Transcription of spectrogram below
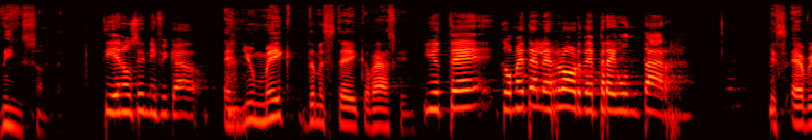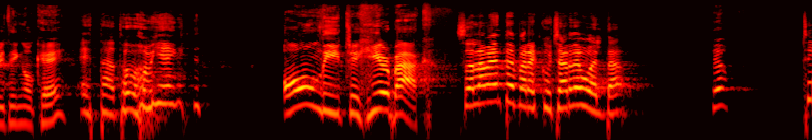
means something. tiene un significado. And you make the mistake of asking, Y usted comete el error de preguntar, Is everything okay? ¿está todo bien? Only to hear back, Solamente para escuchar de vuelta, Yeah. sí.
